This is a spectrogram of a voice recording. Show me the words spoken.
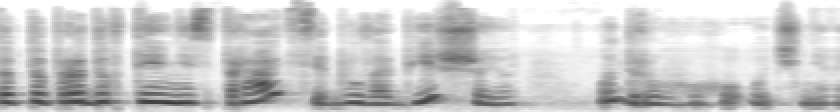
Тобто продуктивність праці була більшою у другого учня.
